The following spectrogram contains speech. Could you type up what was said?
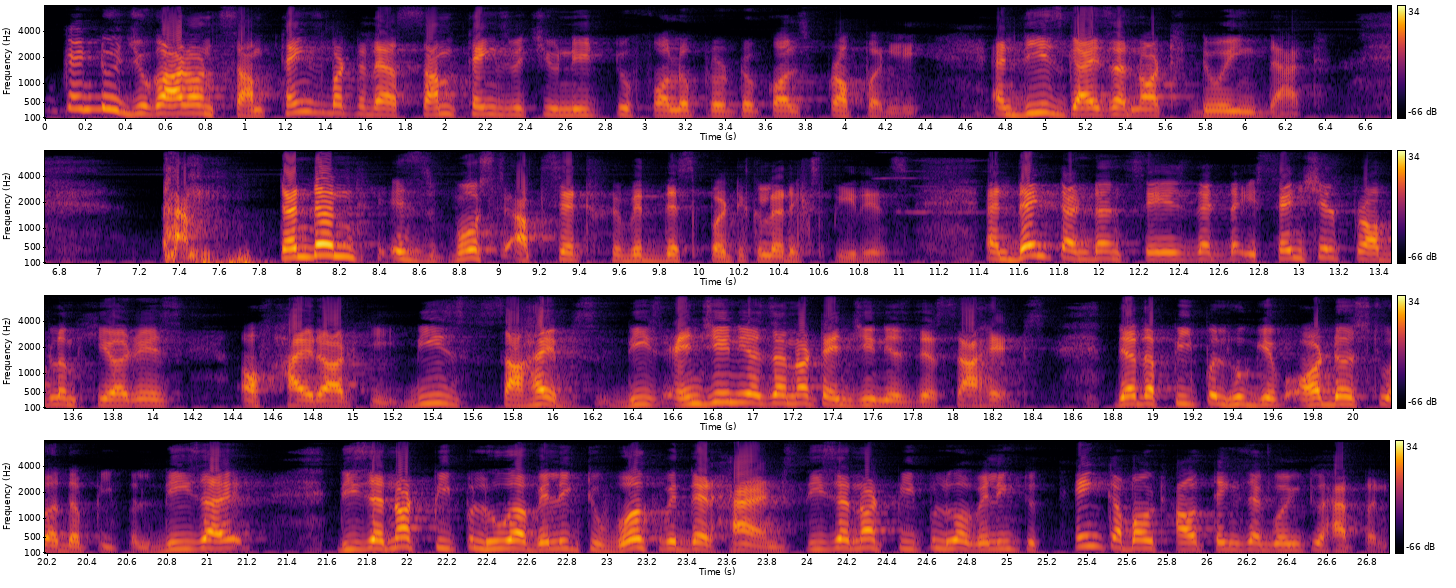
You can do jugaad on some things, but there are some things which you need to follow protocols properly and these guys are not doing that. Tandon is most upset with this particular experience and then Tandon says that the essential problem here is of hierarchy. These sahibs, these engineers are not engineers, they are sahibs. They are the people who give orders to other people. These are these are not people who are willing to work with their hands. These are not people who are willing to think about how things are going to happen.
